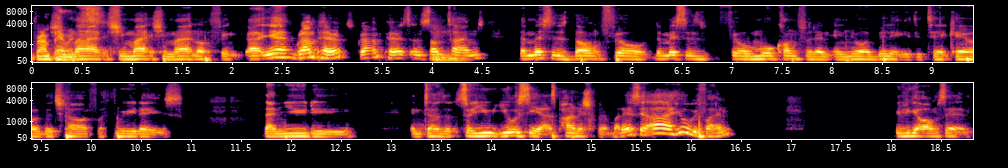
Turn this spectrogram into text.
grandparents. she might, she might, she might not think. Uh, yeah, grandparents, grandparents, and sometimes the missus don't feel the missus feel more confident in your ability to take care of the child for three days than you do in terms of so you you see it as punishment, but they say, ah, he'll be fine. If you get what I'm saying.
